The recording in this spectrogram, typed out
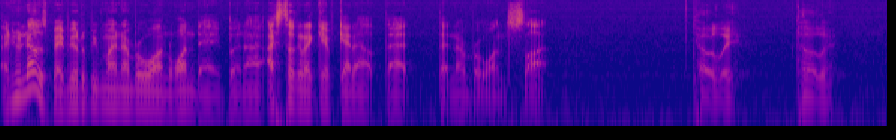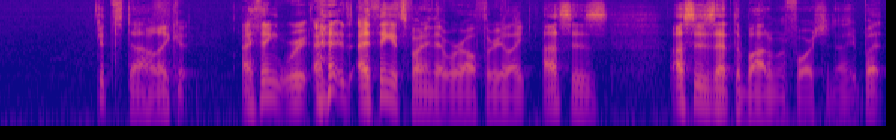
and who knows? Maybe it'll be my number one one day. But I, I still gotta give Get Out that that number one slot. Totally. Totally. Good stuff. I like it. I think we're. I think it's funny that we're all three like us is. Us is at the bottom, unfortunately. But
